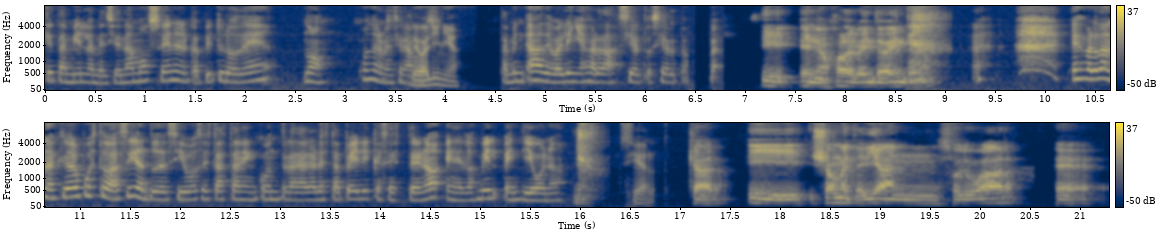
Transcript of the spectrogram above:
que también la mencionamos en el capítulo de... No, ¿cuándo la mencionamos? De Baliña. También... Ah, de Baliña, es verdad, cierto, cierto. Y el mejor del 2020, ¿no? Es verdad, nos quedó el puesto vacío, entonces si vos estás tan en contra de hablar de esta peli que se estrenó en el 2021. Cierto. Claro. Y yo metería en su lugar. eh,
